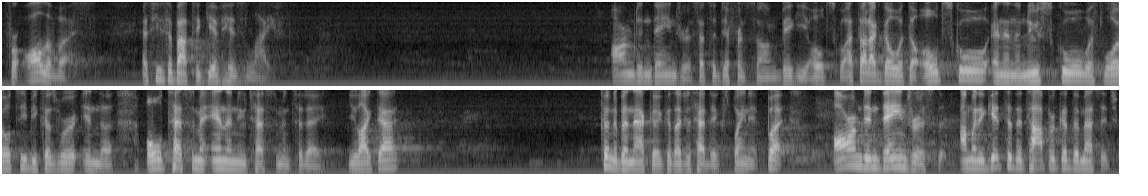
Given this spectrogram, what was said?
for all of us as he's about to give his life. Armed and Dangerous. That's a different song, Biggie, old school. I thought I'd go with the old school and then the new school with loyalty because we're in the Old Testament and the New Testament today. You like that? Couldn't have been that good because I just had to explain it. But armed and dangerous, I'm going to get to the topic of the message.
